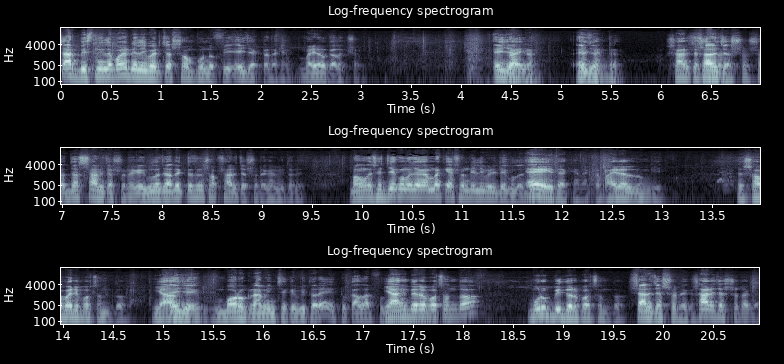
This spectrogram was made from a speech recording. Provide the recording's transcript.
চার পিস নিলে পরে ডেলিভারি চার্জ সম্পূর্ণ ফ্রি এই যে একটা দেখেন ভাইরাল কালেকশন এই যে একটা এই যে একটা। সাড়ে চারশো সাড়ে। চারশো জাস্ট সাড়ে চারশো টাকা। এগুলো যা দেখতেছেন সব সাড়ে চারশো টাকার ভিতরে। বাংলাদেশের যে কোনো জায়গায় আমরা ক্যাশ অন ডেলিভারিতে এগুলো দিই। এই দেখেন একটা ভাইরাল লুঙ্গি। সবারই পছন্দ। ইয়াং এই যে বড় গ্রামীণ চেকের ভিতরে একটু কালারফুল ইয়াংদেরও পছন্দ মুরব্বীদের পছন্দ। সাড়ে চারশো টাকা। সাড়ে চারশো টাকা।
